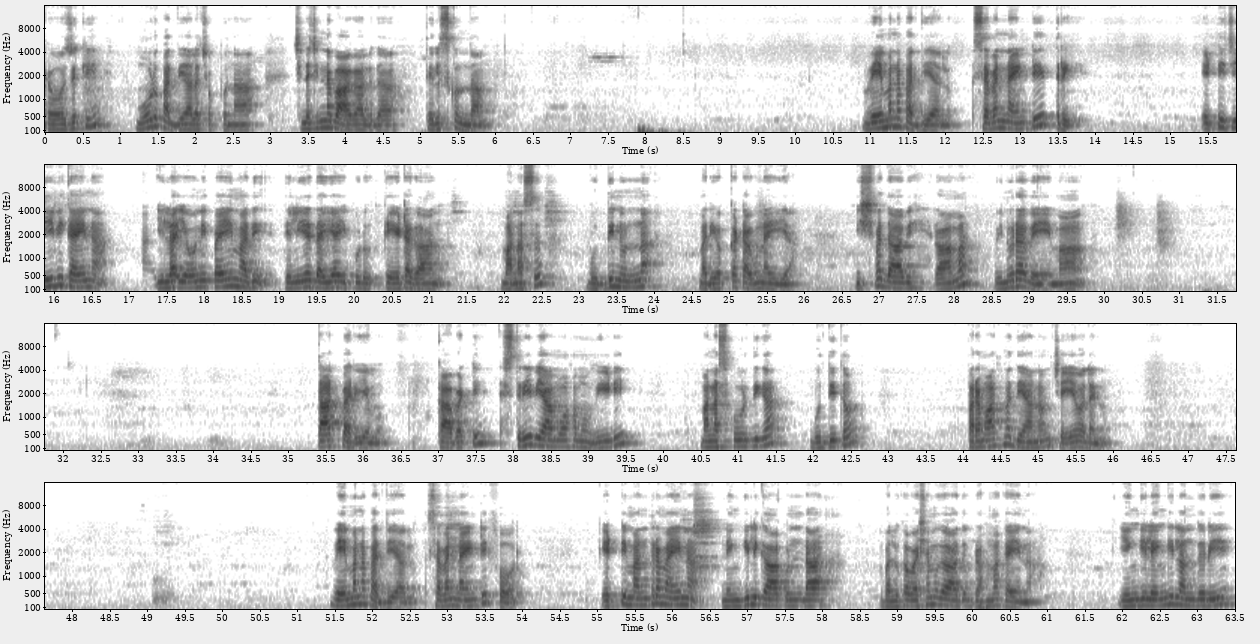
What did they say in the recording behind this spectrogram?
రోజుకి మూడు పద్యాల చొప్పున చిన్న చిన్న భాగాలుగా తెలుసుకుందాం. వేమన పద్యాలు సెవెన్ నైంటీ త్రీ. ఎట్టి జీవికైనా ఇలా యోనిపై మది తెలియదయ్యా ఇప్పుడు తేటగాను. మనసు బుద్ధినున్న మరి ఒక్కటవునయ్య విశ్వదావి రామ వినురవేమ. తాత్పర్యము. కాబట్టి స్త్రీ వ్యామోహము వీడి మనస్ఫూర్తిగా బుద్ధితో పరమాత్మ ధ్యానం చేయవలను. వేమన పద్యాలు సెవెన్ నైంటీ ఫోర్. ఎట్టి మంత్రమైన నెంగిలి కాకుండా బలుకవశము కాదు బ్రహ్మకైన. ఎంగిలెంగిలందురి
